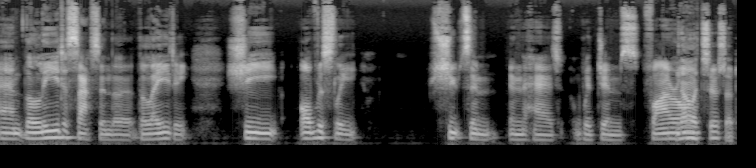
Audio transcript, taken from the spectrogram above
um, the lead assassin, the the lady, she obviously shoots him in the head with Jim's firearm. No, it's suicide.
